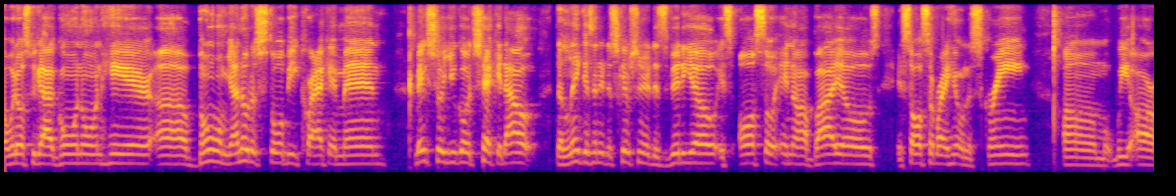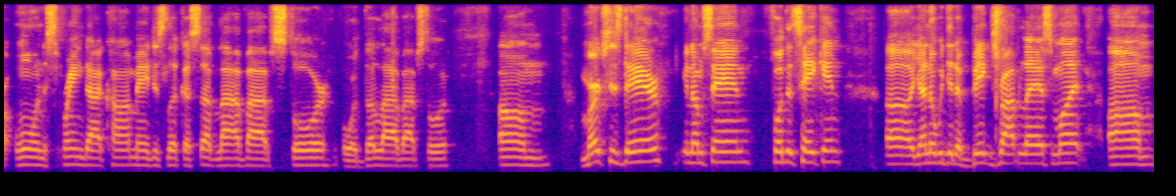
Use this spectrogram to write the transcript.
what else we got going on here? Uh, boom, y'all know the store be cracking, man. Make sure you go check it out. The link is in the description of this video. It's also in our bios. It's also right here on the screen. Um, we are on spring.com, man. Just look us up, Live Vibe Store or the Live Vibe Store. Um, merch is there, you know what I'm saying, for the taking. Uh, y'all know we did a big drop last month. Um,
